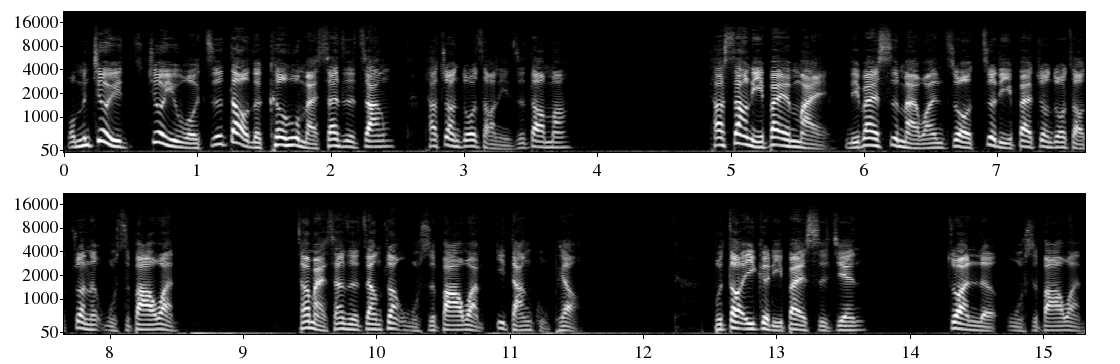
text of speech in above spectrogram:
我们就以就以我知道的客户买三十张，他赚多少你知道吗？他上礼拜买，礼拜四买完之后，这礼拜赚多少？赚了五十八万。他买三十张赚五十八万，一档股票，不到一个礼拜时间赚了五十八万。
